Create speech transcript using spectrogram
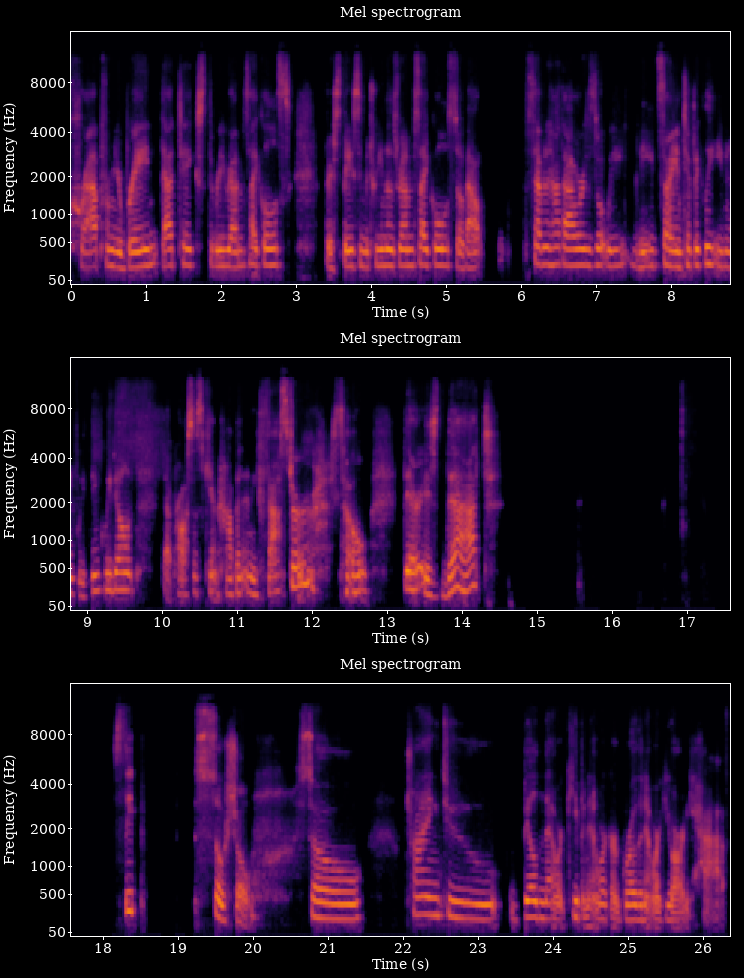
crap from your brain. That takes three REM cycles. There's space in between those REM cycles. So, about seven and a half hours is what we need scientifically, even if we think we don't. That process can't happen any faster. So there is that. Sleep social. So trying to build network, keep a network, or grow the network you already have.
